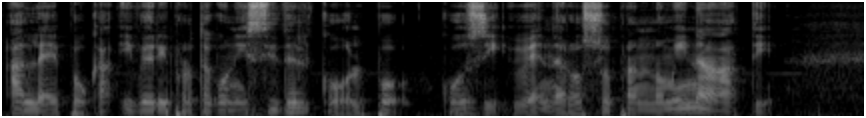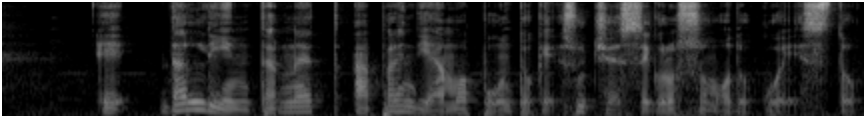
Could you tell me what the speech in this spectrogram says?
all'epoca i veri protagonisti del colpo così vennero soprannominati, e dall'internet apprendiamo appunto che successe grossomodo questo.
